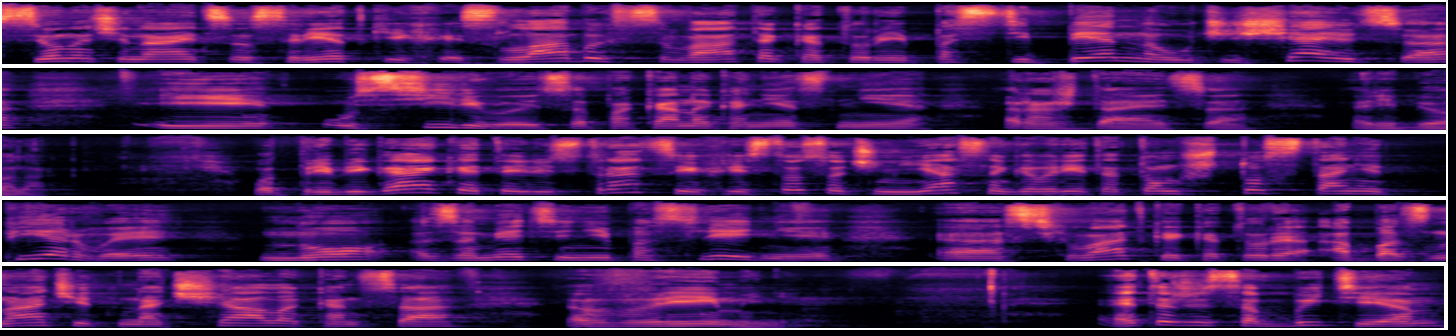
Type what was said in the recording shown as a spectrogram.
Все начинается с редких и слабых сваток, которые постепенно учащаются и усиливаются, пока, наконец, не рождается ребенок. Вот прибегая к этой иллюстрации, Христос очень ясно говорит о том, что станет первой, но, заметьте, не последней э, схваткой, которая обозначит начало конца времени. Это же событие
